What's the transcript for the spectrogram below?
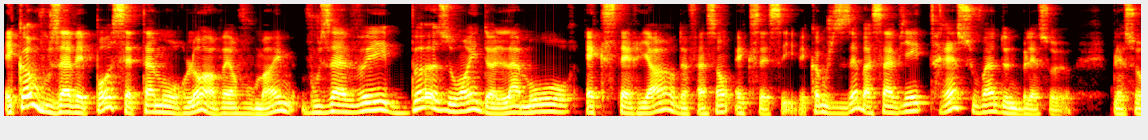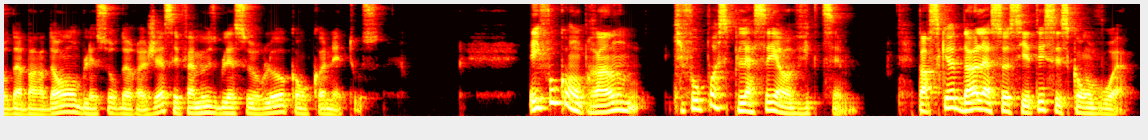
Et comme vous n'avez pas cet amour-là envers vous-même, vous avez besoin de l'amour extérieur de façon excessive. Et comme je disais, ben, ça vient très souvent d'une blessure. Blessure d'abandon, blessure de rejet, ces fameuses blessures-là qu'on connaît tous. Et il faut comprendre qu'il ne faut pas se placer en victime. Parce que dans la société, c'est ce qu'on voit.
